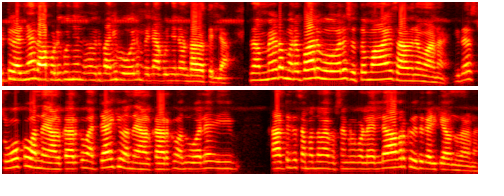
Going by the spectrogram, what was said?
ഇട്ട് കഴിഞ്ഞാൽ ആ പൊടിക്കുഞ്ഞിന് ഒരു പനി പോലും പിന്നെ ആ കുഞ്ഞിന് ഉണ്ടാകത്തില്ല. നമ്മയുടെ മുലപ്പാൽ പോലെ ശുദ്ധമായ സാധനമാണ്. ഇത് സ്ട്രോക്ക് വന്ന ആൾക്കാർക്കും അറ്റാക്ക് വന്ന ആൾക്കാർക്കും അതുപോലെ ഈ ഹാർട്ടിന്റെ സംബന്ധമായ പ്രശ്നങ്ങൾക്കുള്ള എല്ലാവർക്കും ഇത് കഴിക്കാവുന്നതാണ്.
